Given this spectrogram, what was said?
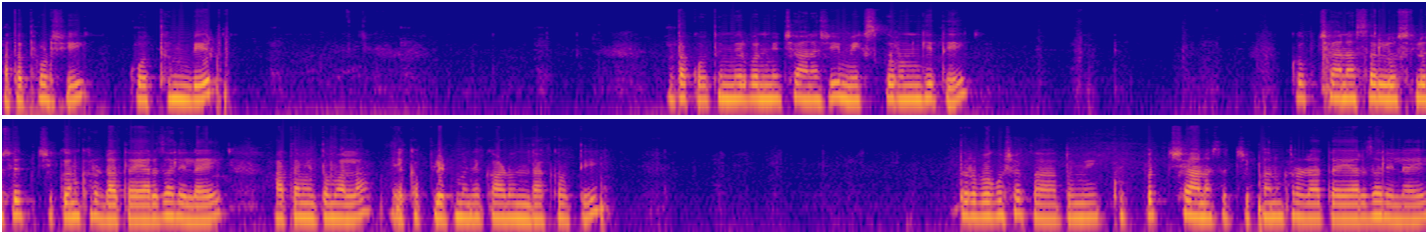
आता थोडीशी कोथिंबीर आता कोथिंबीर पण मी छान अशी मिक्स करून घेते. खूप छान असं लुसलुसीत चिकन खरडा तयार झालेला आहे. आता मी तुम्हाला एका प्लेटमध्ये काढून दाखवते. तर बघू शकता तुम्ही खूपच छान असं चिकन खरडा तयार झालेला आहे.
